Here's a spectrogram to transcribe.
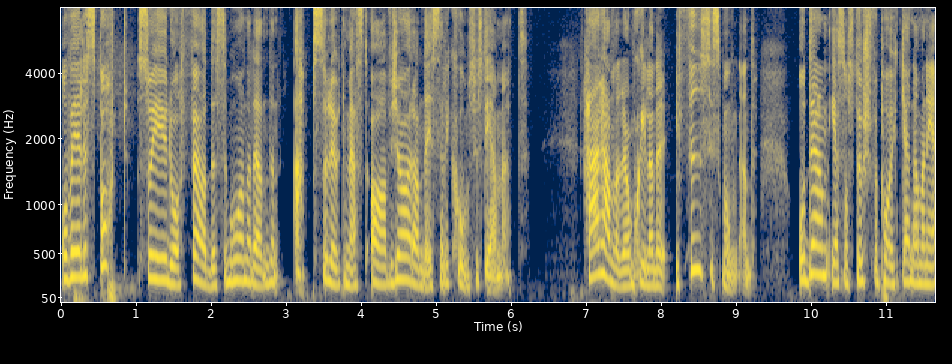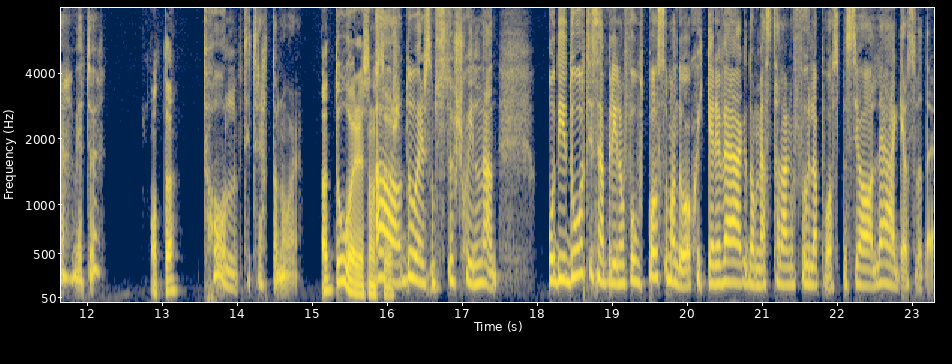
Och vad gäller sport så är ju då födelsemånaden den absolut mest avgörande i selektionssystemet. Här handlar det om skillnader i fysisk mognad. Och den är som störst för pojkar när man är, vet du, Åtta? 12 till 13 år. Ja, då är det som störst. Ja, då är det som störst skillnad. Och det är då till exempel inom fotboll som man då skickar iväg de mest talangfulla på specialläger och så vidare.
